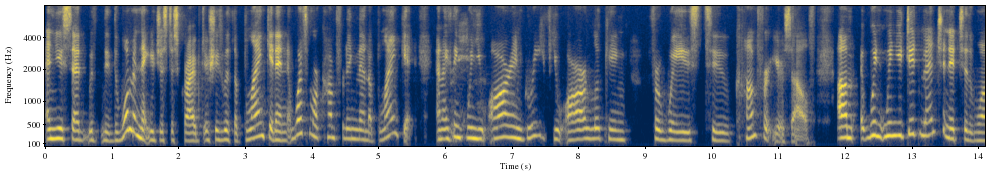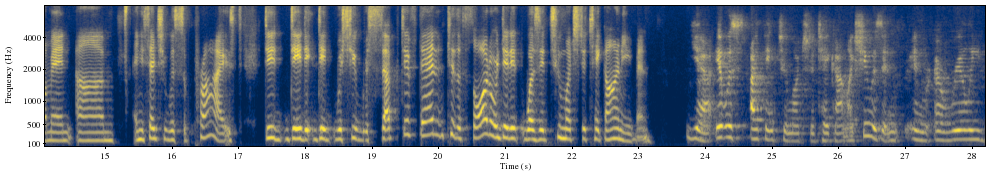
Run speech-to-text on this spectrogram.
and you said with the, the woman that you just described, she's with a blanket. And what's more comforting than a blanket? And I think when you are in grief, you are looking for ways to comfort yourself. Um, when when you did mention it to the woman, um, and you said she was surprised, did did did was she receptive then to the thought, or did it was it too much to take on even? Yeah, it was. I think too much to take on. Like she was in in a really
